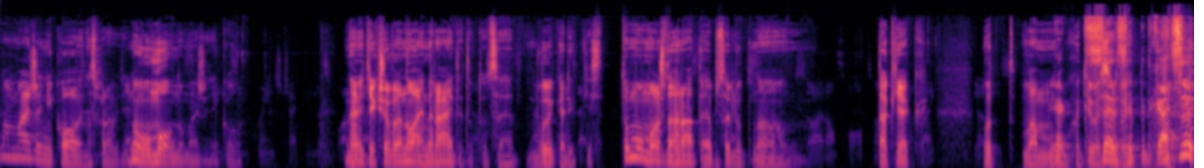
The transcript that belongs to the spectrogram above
Ну майже ніколи, насправді. Ну, умовно, майже ніколи. Навіть якщо ви онлайн граєте, тобто це велика рідкість. Тому можна грати абсолютно так, як от вам Як хотілося серце би підказує.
